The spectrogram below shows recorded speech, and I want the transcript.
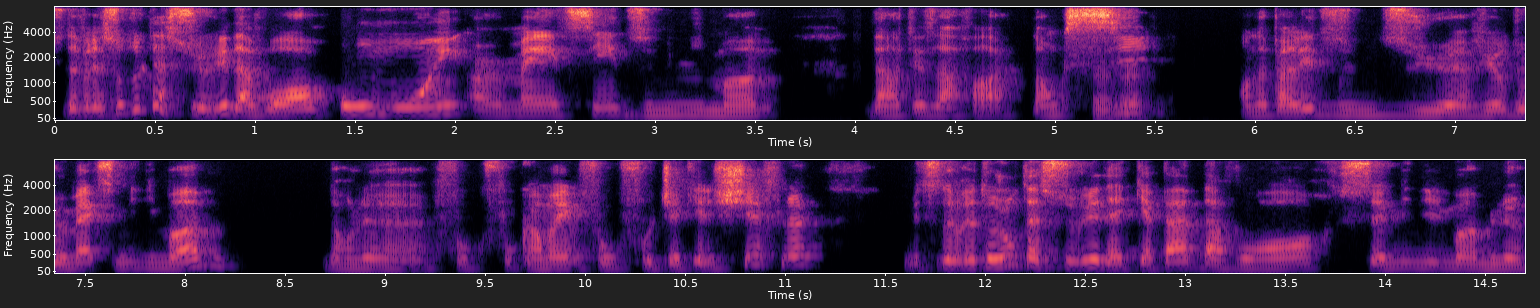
Tu devrais surtout t'assurer d'avoir au moins un maintien du minimum dans tes affaires. Donc, si mm-hmm. on a parlé du, euh, VO2 max minimum, donc il faut, quand même faut, faut checker le chiffre, mais tu devrais toujours t'assurer d'être capable d'avoir ce minimum-là.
